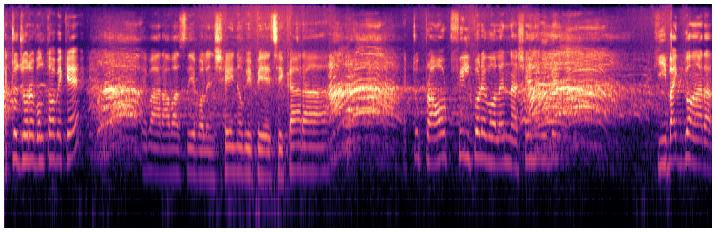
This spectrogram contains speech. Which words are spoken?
একটু জোরে বলতে হবে কে? এবার আওয়াজ দিয়ে বলেন, সেই নবী পেয়েছি কারা? একটু প্রাউড ফিল করে বলেন না, সেই নবী কি ভাগ্য আর আর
